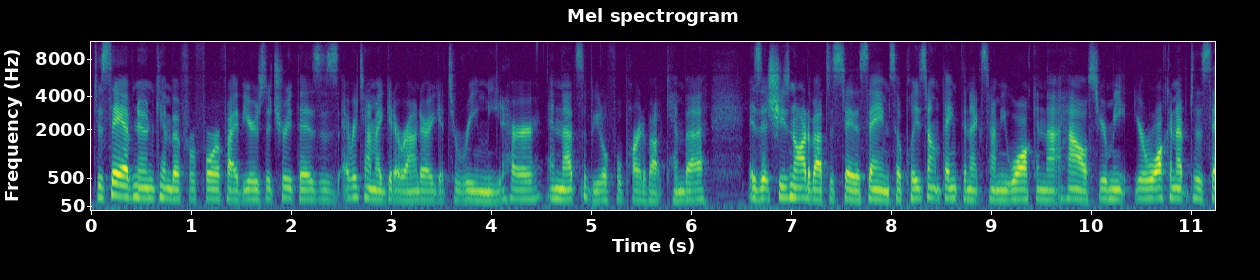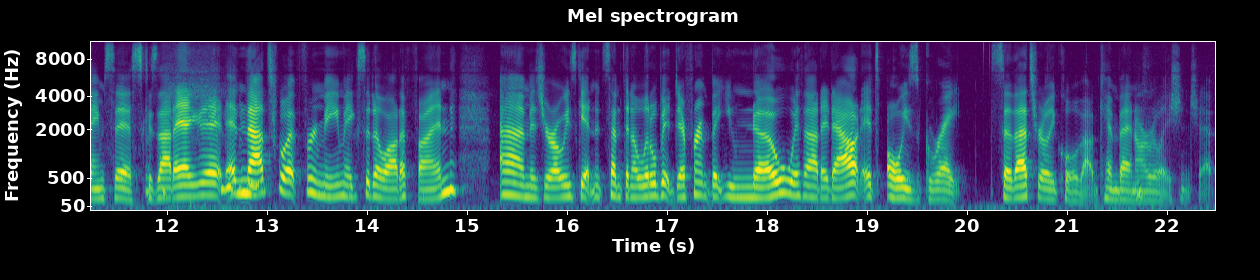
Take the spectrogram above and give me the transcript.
to say I've known Kimba for four or five years, the truth is, is every time I get around her, I get to re-meet her. And that's the beautiful part about Kimba is that she's not about to stay the same. So please don't think the next time you walk in that house, you're meet, you're walking up to the same sis because that ain't it. And that's what for me makes it a lot of fun. Um, is you're always getting at something a little bit different, but you know without a doubt it's always great. So that's really cool about Kimba and our relationship.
